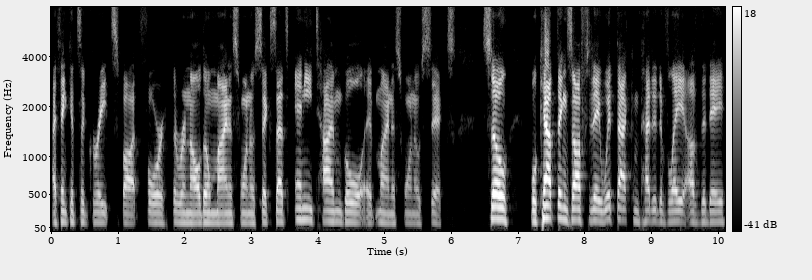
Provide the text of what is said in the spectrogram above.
I think it's a great spot for the Ronaldo minus 106. That's any time goal at minus 106. So we'll cap things off today with that competitive lay of the day.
